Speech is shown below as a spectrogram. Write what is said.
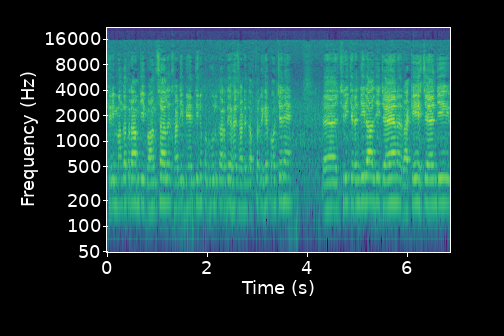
ਸ਼੍ਰੀ ਮੰਗਤ ਰਾਮ ਜੀ ਬਾਂਸਲ, ਸਾਡੀ ਬੇਨਤੀ ਨੂੰ ਕਬੂਲ ਕਰਦੇ ਹੋਏ ਸਾਡੇ ਦਫ਼ਤਰ ਵਿਖੇ ਪਹੁੰਚੇ ਨੇ। ਸ਼੍ਰੀ ਚਰਨਜੀ ਲਾਲ ਜੀ ਜੈਨ, ਰਾਕੇਸ਼ ਜੈਨ ਜੀ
